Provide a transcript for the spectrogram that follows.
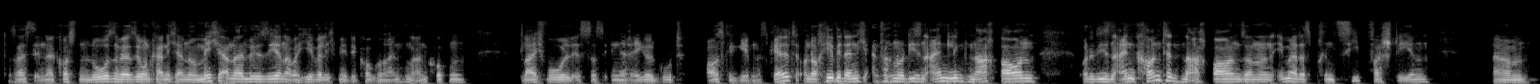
Das heißt, in der kostenlosen Version kann ich ja nur mich analysieren, aber hier will ich mir die Konkurrenten angucken. Gleichwohl ist das in der Regel gut ausgegebenes Geld. Und auch hier wieder nicht einfach nur diesen einen Link nachbauen oder diesen einen Content nachbauen, sondern immer das Prinzip verstehen ähm,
